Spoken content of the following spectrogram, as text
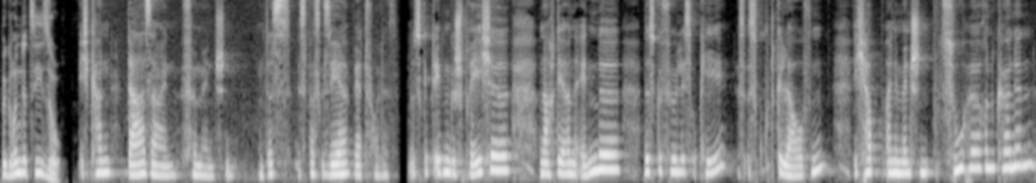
begründet sie so. Ich kann da sein für Menschen. Und das ist was sehr Wertvolles. Es gibt eben Gespräche, nach deren Ende das Gefühl ist, okay, es ist gut gelaufen. Ich habe einem Menschen zuhören können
